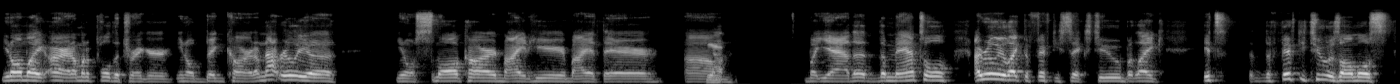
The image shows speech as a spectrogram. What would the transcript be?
you know, I'm like, all right, I'm going to pull the trigger. You know, big card. I'm not really a you know small card. Buy it here, buy it there. Um, yeah. But yeah, the the mantle. I really like the 56 too. But like, it's the 52 is almost.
